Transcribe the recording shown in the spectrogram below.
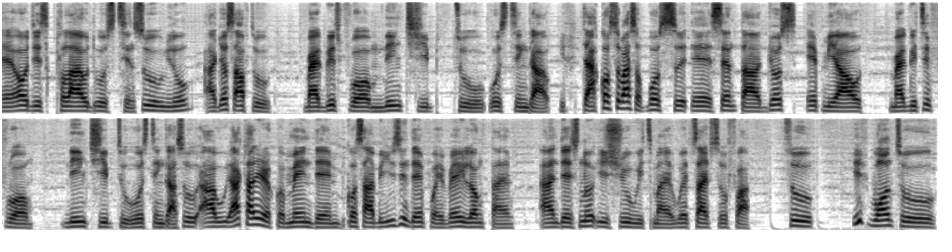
uh, all this cloud hosting. So, you know, I just have to migrate from Namecheap to Hostinger. If the customer support uh, center just help me out migrating from Namecheap to Hostinger. So I will actually recommend them because I've been using them for a very long time and there's no issue with my website so far. So if you want to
